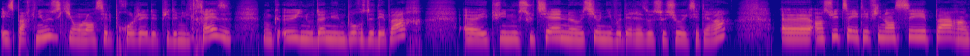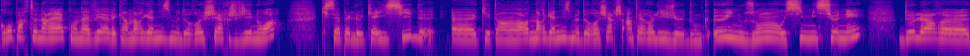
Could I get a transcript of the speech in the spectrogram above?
et Spark News qui ont lancé le projet depuis 2013. Donc eux, ils nous donnent une bourse de départ et puis ils nous soutiennent aussi au niveau des réseaux sociaux, etc. Euh, ensuite, ça a été financé par un gros partenariat qu'on avait avec un organisme de recherche viennois qui s'appelle le CAICID, euh, qui est un, organisme de recherche interreligieux. Donc eux, ils nous ont aussi missionné de leur, euh,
